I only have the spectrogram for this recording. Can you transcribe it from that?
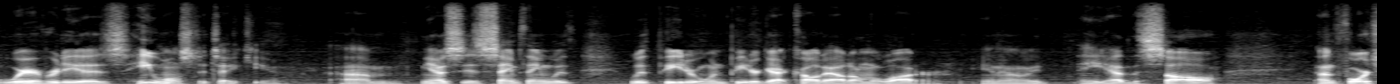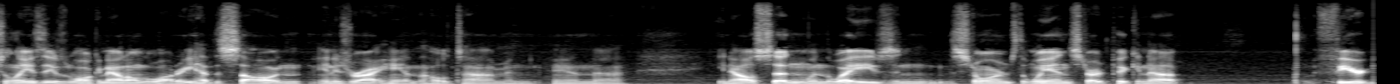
wherever it is He wants to take you. Um, you know, it's, it's, the same thing with with Peter when Peter got called out on the water. You know, he had the saw. Unfortunately, as he was walking out on the water, he had the saw in, in his right hand the whole time, and and uh, you know, all of a sudden, when the waves and the storms, the wind started picking up, fear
